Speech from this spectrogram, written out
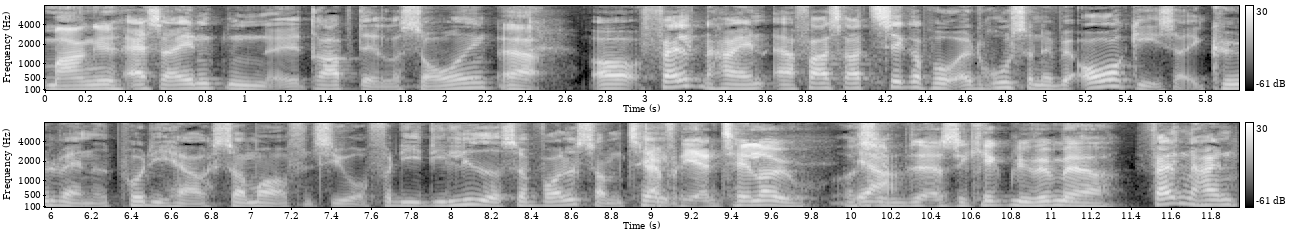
mange. Altså enten øh, dræbte eller såret, ikke? Ja. Og Falkenhayn er faktisk ret sikker på, at russerne vil overgive sig i kølvandet på de her sommeroffensiver, fordi de lider så voldsomt tab. Ja, fordi han tæller jo. Og Ja. ja. altså, de kan ikke blive ved med at... Falkenhayn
